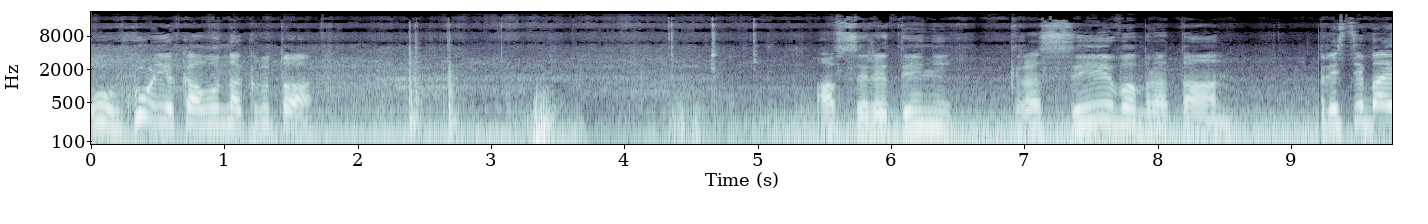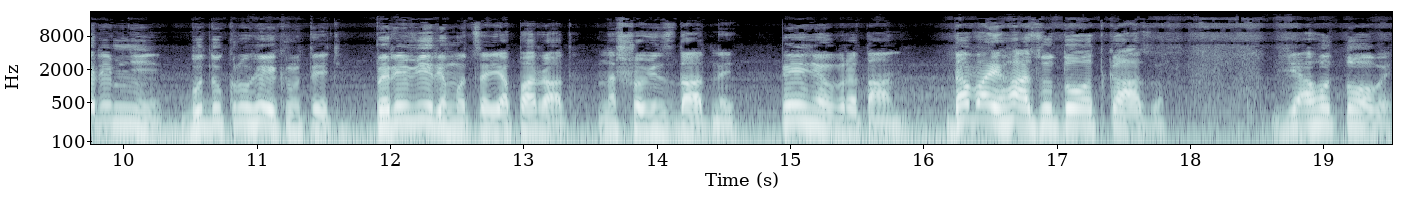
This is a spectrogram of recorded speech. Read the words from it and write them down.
Ого, яка вона крута! А всередині красиво, братан. Пристібай рівні, буду круги крутить. Перевіримо цей апарат, на що він здатний. Прийняв, братан. Давай газу до отказу. Я готовий.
